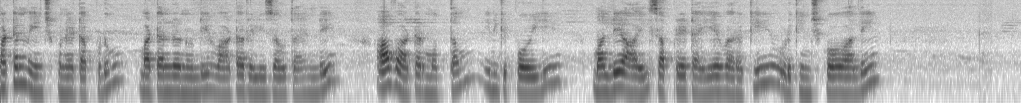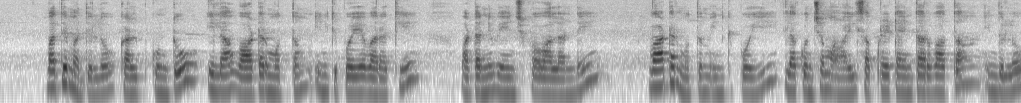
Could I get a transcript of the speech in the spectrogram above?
మటన్ వేయించుకునేటప్పుడు మటన్లో నుండి వాటర్ రిలీజ్ అవుతాయండి. ఆ వాటర్ మొత్తం ఇనికిపోయి మళ్ళీ ఆయిల్ సపరేట్ అయ్యే వరకు ఉడికించుకోవాలి. మధ్య మధ్యలో కలుపుకుంటూ ఇలా వాటర్ మొత్తం ఇనికిపోయే వరకు మటన్ని వేయించుకోవాలండి. వాటర్ మొత్తం ఇనికిపోయి ఇలా కొంచెం ఆయిల్ సపరేట్ అయిన తర్వాత ఇందులో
